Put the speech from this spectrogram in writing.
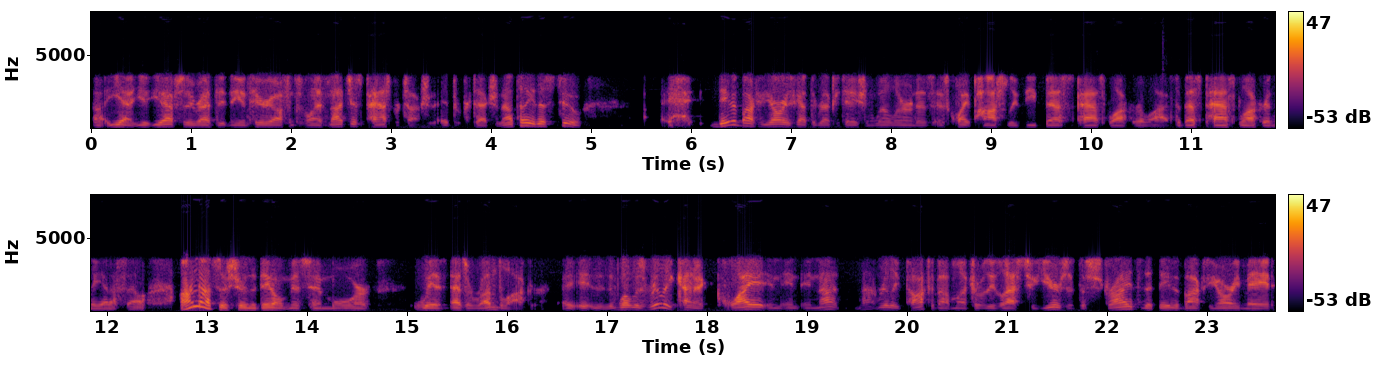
Uh, yeah, you, you're absolutely right. The, the interior offensive line is not just pass protection. Eh, protection. I'll tell you this too. David Bakhtiari's got the reputation well earned as, as quite possibly the best pass blocker alive, the best pass blocker in the NFL. I'm not so sure that they don't miss him more with as a run blocker. It, what was really kind of quiet and, and, and not not really talked about much over these last two years is the strides that David Bakhtiari made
